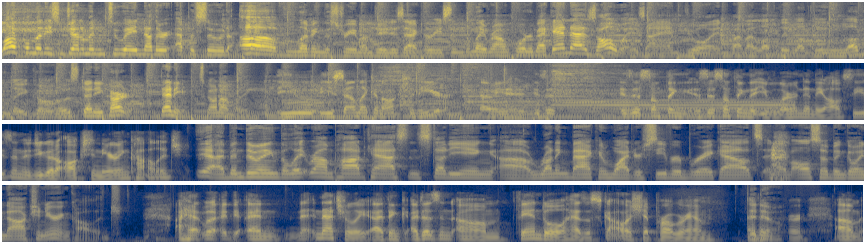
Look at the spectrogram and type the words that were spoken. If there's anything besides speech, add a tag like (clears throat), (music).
Welcome, ladies and gentlemen, to another episode of Living the Stream. I'm JJ Zachariason, the late round quarterback, and as always, I am joined by my lovely, lovely, lovely co-host Denny Carter. Denny, what's going on, buddy? You you sound like an auctioneer. I mean, is this is this something is this something that you've learned in the off season? Did you go to auctioneering college? Yeah, I've been doing the late round podcast and studying uh, running back and wide receiver breakouts, and I've also been going to auctioneering college. I had well, and naturally, I think it doesn't. Um, FanDuel has a scholarship program. I They do. or- um,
